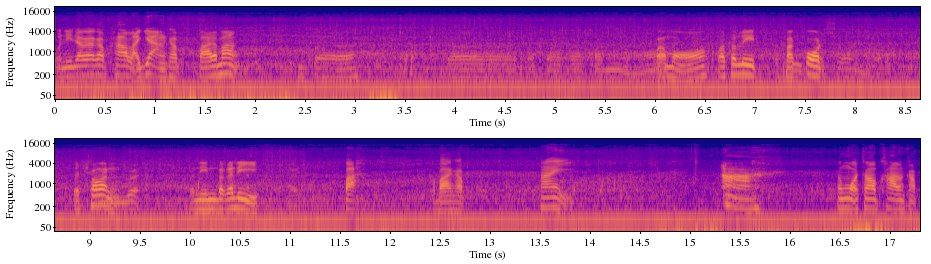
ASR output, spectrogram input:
วันนี้เราได้กับข้าวหลายอย่างครับปลาอะไรบ้างปลาปลาปลาปลาปลาหมอปลาหมอปลาสลิดปลากดปลาช่อนด้วยปลานินปลากระดีปลากระบานครับ ให้ อ่าทั้งหมดทำกับข้าวนะครับ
